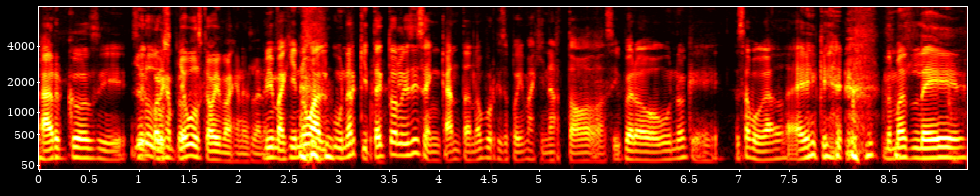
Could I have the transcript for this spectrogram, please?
arcos y... Yo, por bus- ejemplo, yo buscaba imágenes, la Me imagino a un arquitecto o algo así se encanta, ¿no? Porque se puede imaginar todo así, pero uno que es abogado, eh, que nomás lee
